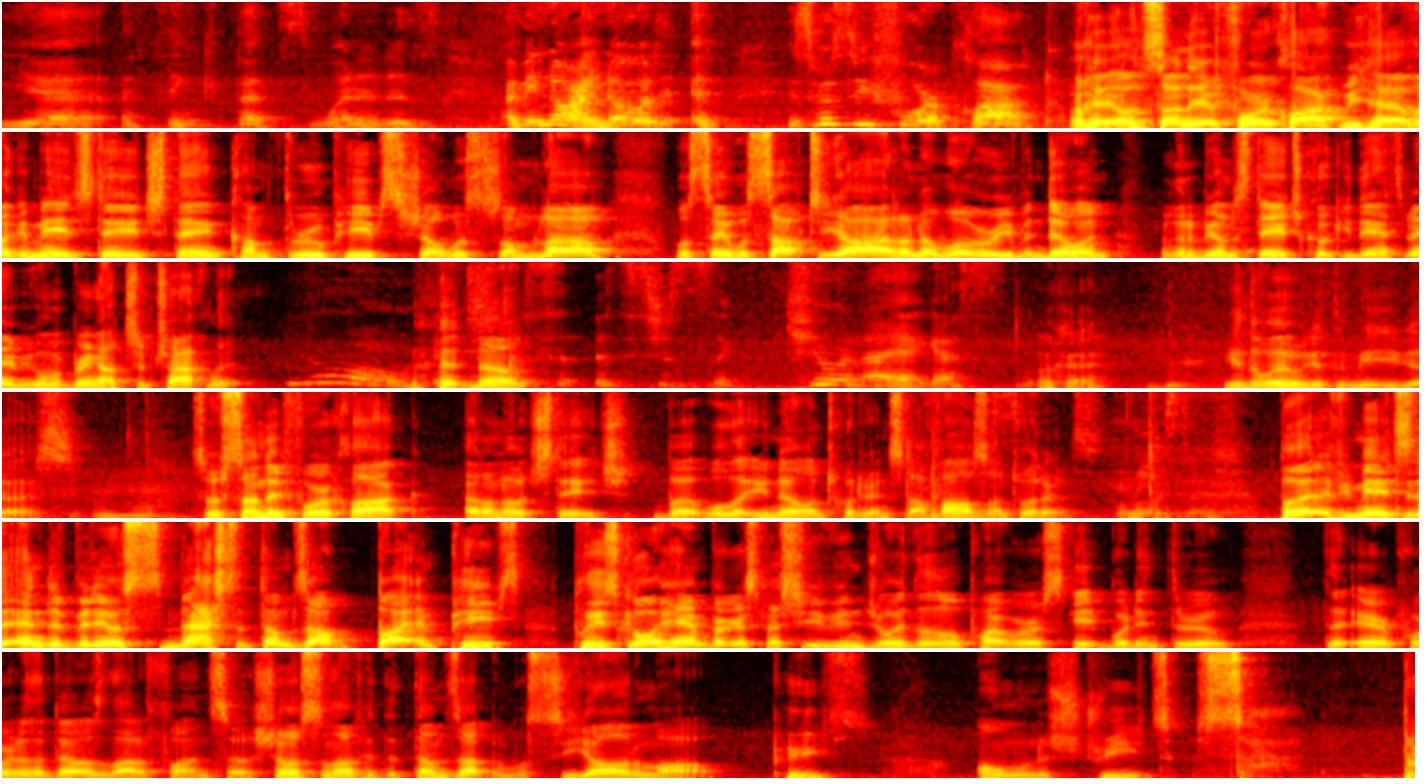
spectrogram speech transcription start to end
yeah. I think that's when it is. I mean, no, I know it. it it's supposed to be four o'clock. Okay, on Sunday at 4 o'clock, we have like a made stage thing. Come through, peeps. Show us some love. We'll say what's up to y'all. I don't know what we're even doing. We're going to be on the stage cookie dance, maybe. You want to bring out chip chocolate? No. No? Just, it's just a Q and A, I guess. Okay. Either way, we get to meet you guys. Mm-hmm. So Sunday, 4 o'clock. I don't know which stage, but we'll let you know on Twitter and stuff. Follow us on Twitter. The main stage. But if you made it to the end of the video, smash the thumbs up button, peeps. Please go hamburger, especially if you enjoyed the little part where we're skateboarding through the airport. I thought that was a lot of fun. So show us some love, hit the thumbs up, and we'll see y'all tomorrow. Peace on the streets side.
